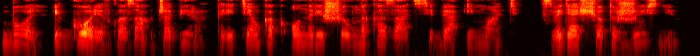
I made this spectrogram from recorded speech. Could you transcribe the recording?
Боль и горе в глазах Джабира перед тем, как он решил наказать себя и мать, сведя счеты с жизнью,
